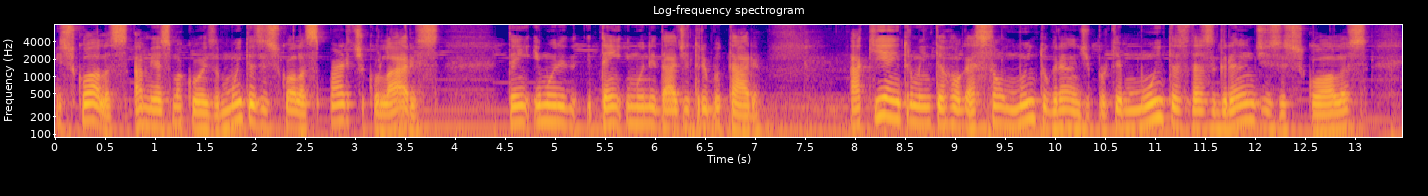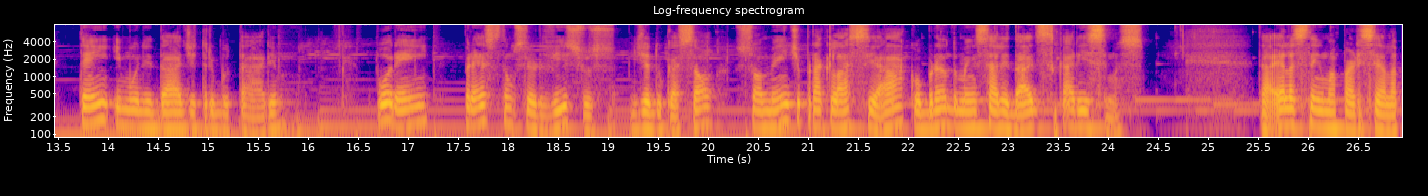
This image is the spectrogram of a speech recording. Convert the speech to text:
Escolas, a mesma coisa. Muitas escolas particulares têm, imunidade tributária. Aqui entra uma interrogação muito grande, porque muitas das grandes escolas têm imunidade tributária, porém prestam serviços de educação somente para a classe A, cobrando mensalidades caríssimas. Tá? Elas têm uma parcela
